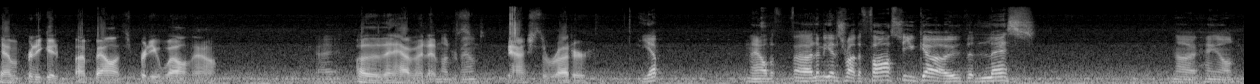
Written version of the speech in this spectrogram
I'm pretty good. I'm balanced pretty well now, Okay, other than having to 100 pounds. smash the rudder. Yep. Now, the, uh, let me get this right. The faster you go, the less. No, hang on.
